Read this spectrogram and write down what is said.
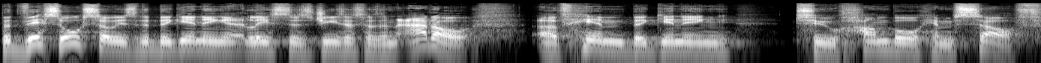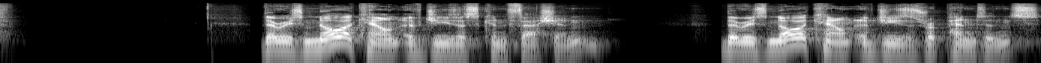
But this also is the beginning, at least as Jesus as an adult, of him beginning to humble himself. There is no account of Jesus' confession. There is no account of Jesus' repentance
